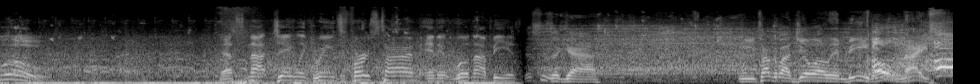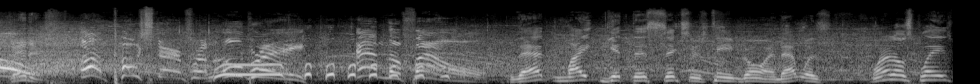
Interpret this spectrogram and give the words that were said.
Whoa. That's not Jalen Green's first time, and it will not be his. this is a guy. When you talk about Joel Embiid, oh, oh! nice oh! finish. A poster from Oubre and the foul. That might get this Sixers team going. That was one of those plays.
